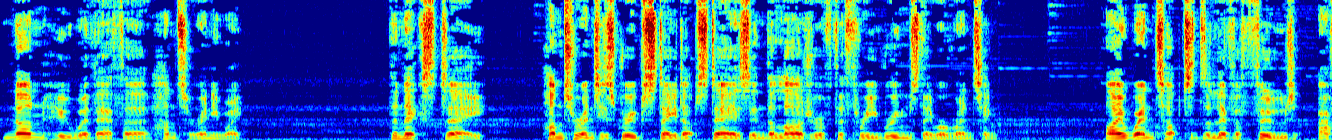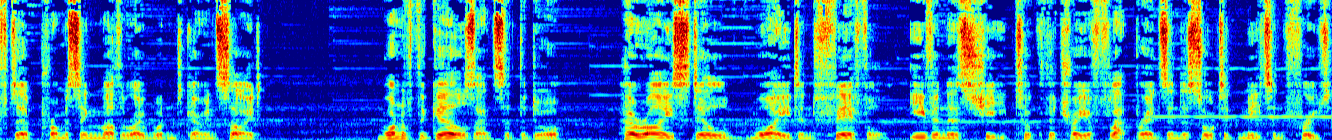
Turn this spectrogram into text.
None who were there for Hunter, anyway. The next day, Hunter and his group stayed upstairs in the larger of the three rooms they were renting. I went up to deliver food after promising Mother I wouldn't go inside. One of the girls answered the door, her eyes still wide and fearful, even as she took the tray of flatbreads and assorted meat and fruit.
